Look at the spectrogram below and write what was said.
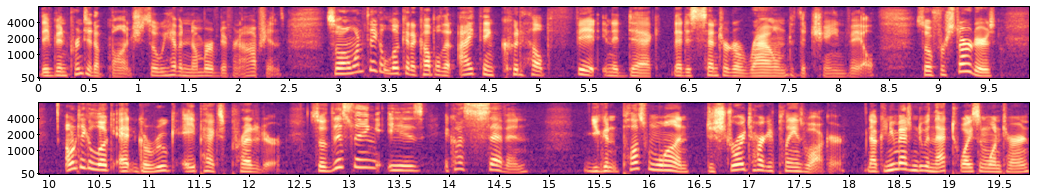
they've been printed a bunch, so we have a number of different options. So I want to take a look at a couple that I think could help fit in a deck that is centered around the Chain Veil. So for starters, I want to take a look at Garruk Apex Predator. So this thing is, it costs 7. You can plus 1, destroy target Planeswalker. Now, can you imagine doing that twice in one turn?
